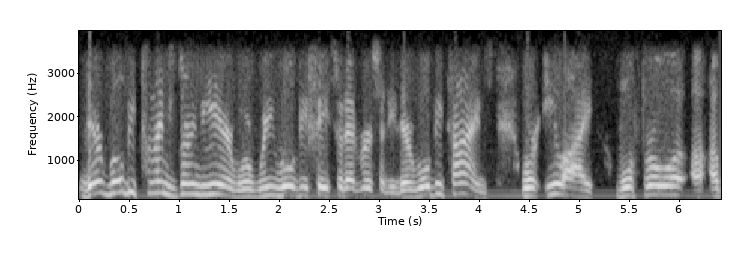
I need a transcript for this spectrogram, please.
there will be times during the year where we will be faced with adversity. There will be times where Eli will throw a, a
